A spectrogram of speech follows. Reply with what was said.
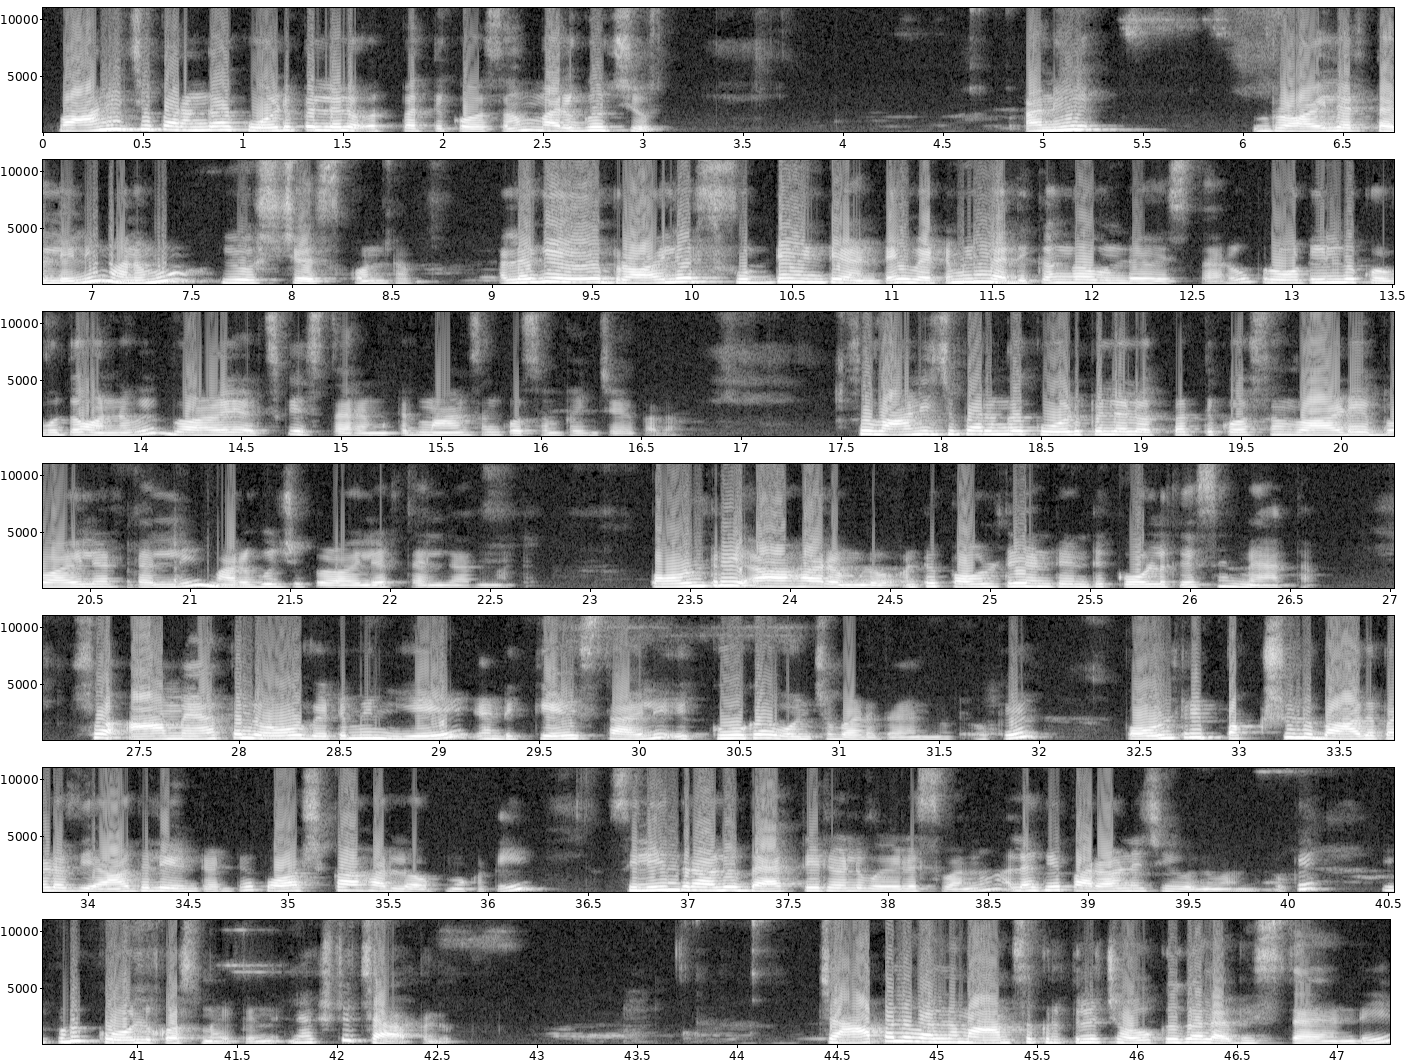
వాణిజ్యపరంగా కోడి పిల్లల ఉత్పత్తి కోసం మరుగుజ్జు అని బ్రాయిలర్ తల్లిని మనము యూస్ చేసుకుంటాం. అలాగే బ్రాయిలర్స్ ఫుడ్ ఏంటి అంటే విటమిన్లు అధికంగా ఉండేవి ఇస్తారు. ప్రోటీన్లు కొవ్వుతో ఉన్నవి బ్రాయిలర్స్కి ఇస్తారన్నమాట మాంసం కోసం పెంచేవి కదా. సో వాణిజ్యపరంగా కోడి పిల్లల ఉత్పత్తి కోసం వాడే బాయిలర్ తల్లి మరుగుజ్జు బ్రాయిలర్ తల్లి అనమాట పౌల్ట్రీ ఆహారంలో అంటే పౌల్ట్రీ అంటే ఏంటి? కోళ్ళకేసే మేత. సో ఆ మేతలో విటమిన్ ఏ అండ్ కే స్థాయిలు ఎక్కువగా ఉంచబడతాయి అన్నమాట ఓకే? పౌల్ట్రీ పక్షులు బాధపడే వ్యాధులు ఏంటంటే పోషకాహార లోపం ఒకటి శిలీంధ్రాలు బ్యాక్టీరియాలు వైరస్ వలన అలాగే పరాణజీవుల వలన ఓకే? ఇప్పుడు కోళ్ళు కోసం అయిపోయింది. నెక్స్ట్ చేపలు. చేపల వల్ల మాంసకృతులు చౌకగా లభిస్తాయండి.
